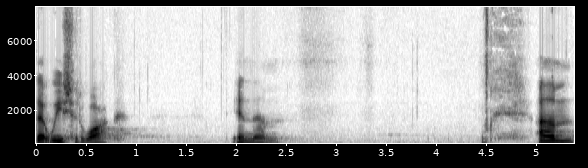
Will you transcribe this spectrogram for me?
that we should walk in them. Um,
